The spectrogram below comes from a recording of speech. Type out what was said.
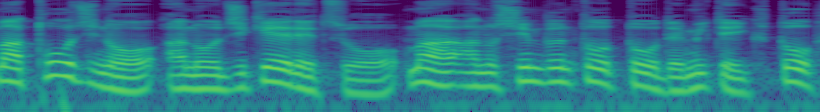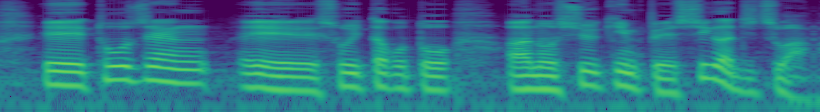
まあ、当時のあの時系列を、まあ、あの新聞等々で見ていくと、えー、当然、えー、そういったことあの習近平氏が実は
